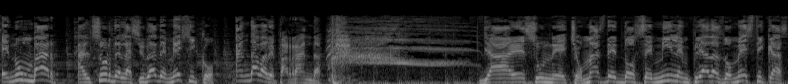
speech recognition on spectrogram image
en un bar al sur de la Ciudad de México. Andaba de parranda. Ya es un hecho. Más de 12 mil empleadas domésticas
